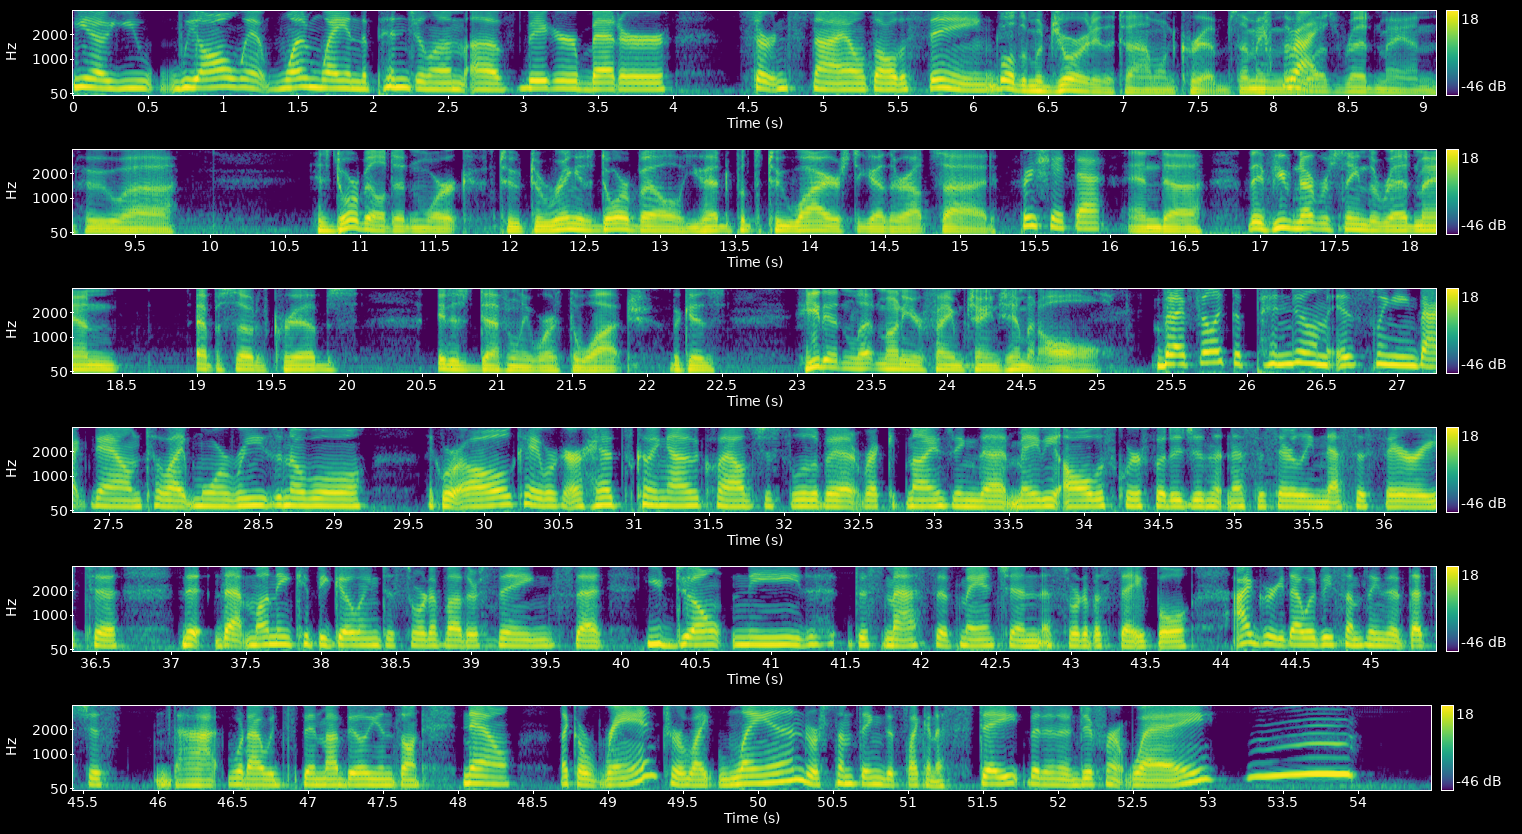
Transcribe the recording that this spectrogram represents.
You know, you we all went one way in the pendulum of bigger, better, certain styles, all the things. Well, the majority of the time on Cribs. I mean, there Right. was Redman who uh, his doorbell didn't work. To to ring his doorbell, you had to put the two wires together outside. Appreciate that. And uh, if you've never seen the Redman episode of Cribs, it is definitely worth the watch because he didn't let money or fame change him at all. But I feel like the pendulum is swinging back down to like more reasonable. Like we're all okay. We're our heads coming out of the clouds just a little bit, recognizing that maybe all the square footage isn't necessarily necessary to that that money could be going to sort of other things that you don't need this massive mansion as sort of a staple. I agree that would be something that that's just not what I would spend my billions on. Now, like a ranch or like land or something that's like an estate but in a different way. mm,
